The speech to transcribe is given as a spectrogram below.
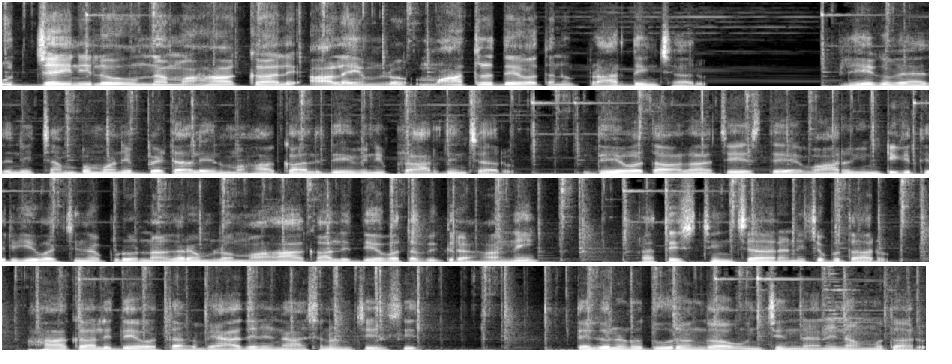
ఉజ్జయినిలో ఉన్న మహాకాళి ఆలయంలో మాతృదేవతను ప్రార్థించారు. ప్లేగు వ్యాధిని చంపమని బెటాలియన్ మహాకాళి దేవిని ప్రార్థించారు. దేవత అలా చేస్తే వారు ఇంటికి తిరిగి వచ్చినప్పుడు నగరంలో మహాకాళి దేవత విగ్రహాన్ని ప్రతిష్ఠించారని చెబుతారు. మహాకాళి దేవత వ్యాధిని నాశనం చేసి తెగులును దూరంగా ఉంచిందని నమ్ముతారు.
